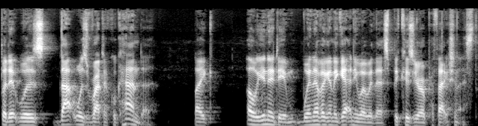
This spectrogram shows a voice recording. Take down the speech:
but it was that was radical candor. Like, oh, you know, Dean, we're never going to get anywhere with this because you're a perfectionist.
